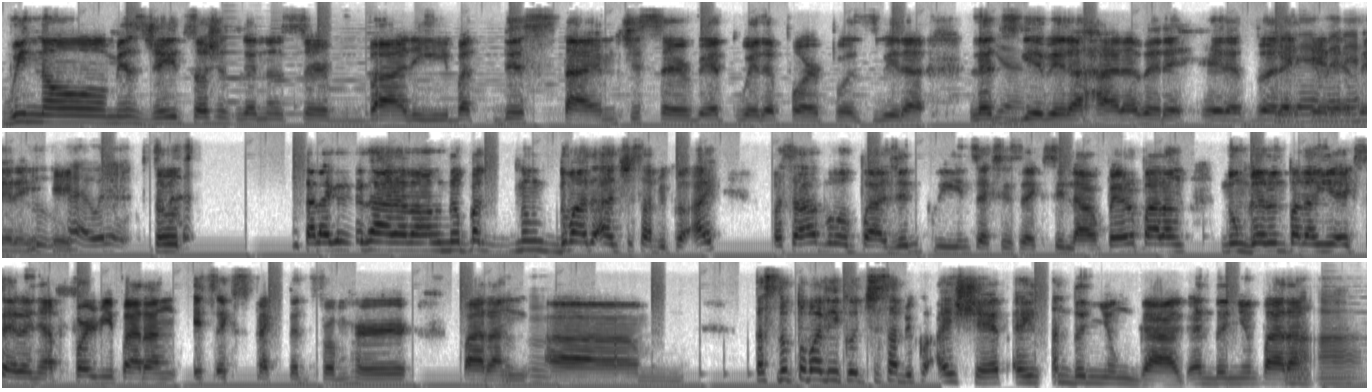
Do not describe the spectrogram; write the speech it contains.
we know Miss Jade, so she's gonna serve body, but this time, she served it with a purpose, with a, let's Yeah. give it a hit, a bit, a hit, a hit, a bit, a hit. So, talaga nga namang, nung, pag, nung dumadaan siya, sabi ko, ay, pasabog, pageant queen, sexy-sexy lang. Pero parang, nung ganun pa lang yung eksena niya, for me, parang, it's expected from her. Parang, Mm-mm. um, tas nung tumalikod siya, sabi ko, ay shit, ay, andun yung gag, andun yung parang, ah.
